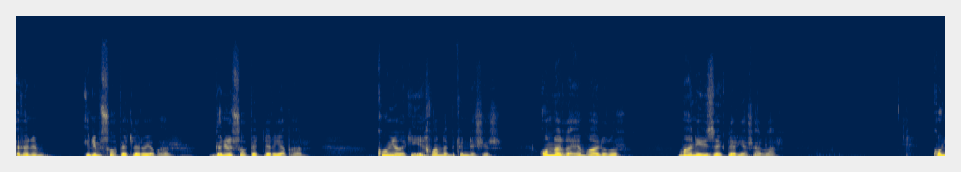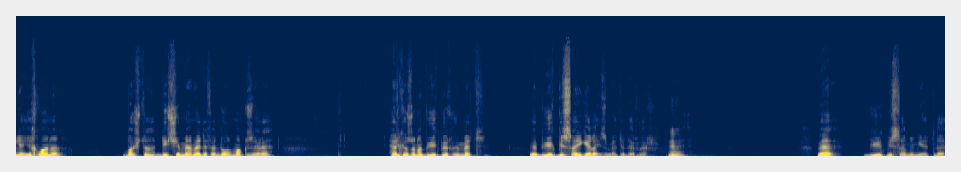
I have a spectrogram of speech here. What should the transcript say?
Efendim ilim sohbetleri yapar, gönül sohbetleri yapar. Konya'daki ihvanla bütünleşir. Onlar da hemhal olur. Manevi zevkler yaşarlar. Konya ihvanı başta Dişi Mehmet Efendi olmak üzere herkes ona büyük bir hürmet ve büyük bir saygıyla hizmet ederler. Evet. Ve büyük bir samimiyetle,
